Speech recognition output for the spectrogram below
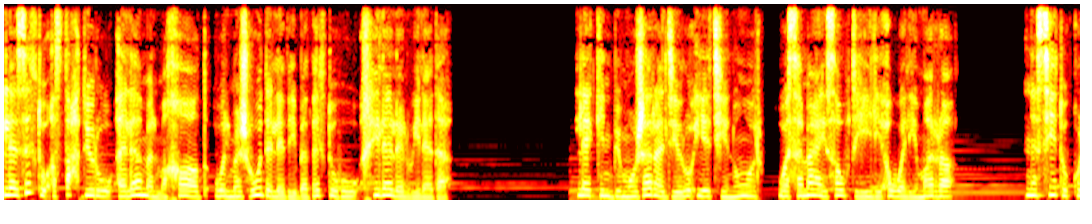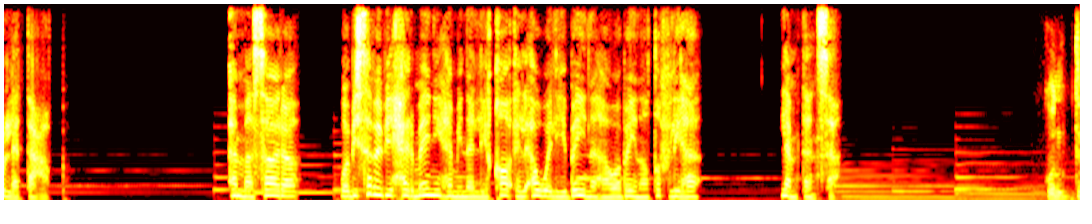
لازلت أستحضر آلام المخاض والمجهود الذي بذلته خلال الولادة. لكن بمجرد رؤية نور وسماع صوته لأول مرة نسيت كل التعب. أما سارة وبسبب حرمانها من اللقاء الأول بينها وبين طفلها لم تنسى. كنت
